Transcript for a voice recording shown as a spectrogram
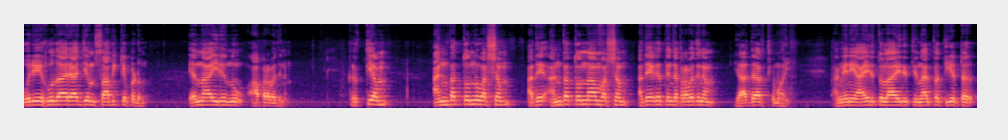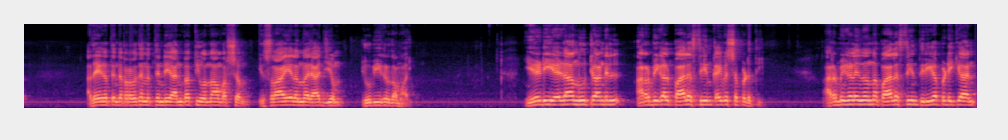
ഒരു യഹൂദ രാജ്യം സ്ഥാപിക്കപ്പെടും. എന്നായിരുന്നു ആ പ്രവചനം. കൃത്യം അൻപത്തൊന്ന് വർഷം അതേ അൻപത്തൊന്നാം വർഷം അദ്ദേഹത്തിന്റെ പ്രവചനം യാഥാർത്ഥ്യമായി. അങ്ങനെ ആയിരത്തി തൊള്ളായിരത്തി നാൽപ്പത്തിയെട്ട് അദ്ദേഹത്തിന്റെ പ്രവചനത്തിന്റെ അൻപത്തി ഒന്നാം വർഷം ഇസ്രായേൽ എന്ന രാജ്യം രൂപീകൃതമായി. എ ഡി ഏഴാം നൂറ്റാണ്ടിൽ അറബികൾ പാലസ്തീൻ കൈവശപ്പെടുത്തി. അറബികളിൽ നിന്ന് പാലസ്തീൻ തിരികെ പിടിക്കാൻ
